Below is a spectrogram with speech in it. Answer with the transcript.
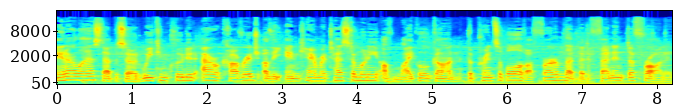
In our last episode, we concluded our coverage of the in camera testimony of Michael Gunn, the principal of a firm that the defendant defrauded.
